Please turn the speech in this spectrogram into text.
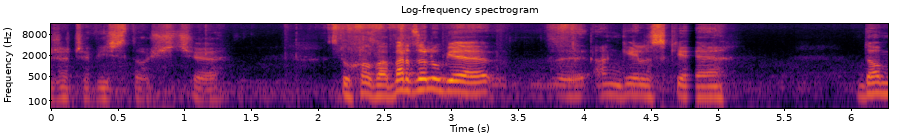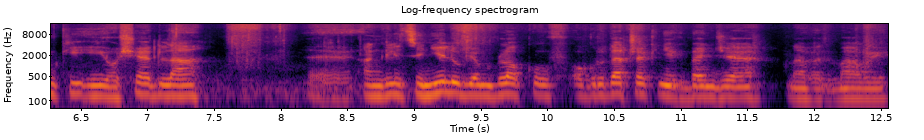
rzeczywistość e, duchowa. Bardzo lubię e, angielskie domki i osiedla. E, Anglicy nie lubią bloków. Ogródeczek niech będzie nawet mały,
